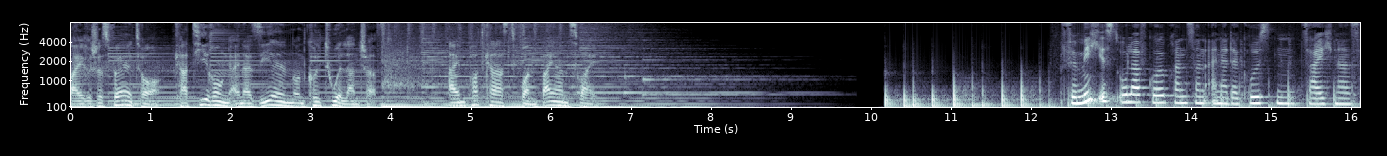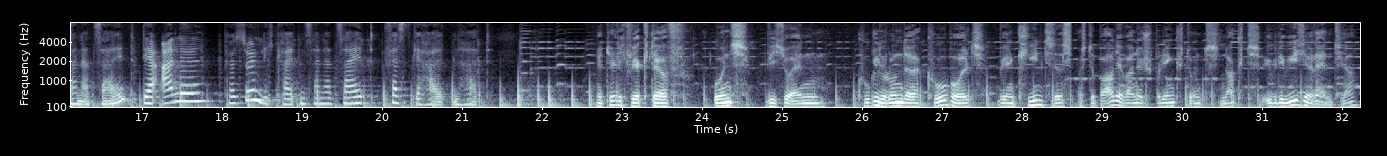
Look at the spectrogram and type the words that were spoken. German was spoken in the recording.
Bayerisches Feuilleton. Kartierung einer Seelen- und Kulturlandschaft. Ein Podcast von Bayern 2. Für mich ist Olaf Golbrandsson einer der größten Zeichner seiner Zeit, der alle Persönlichkeiten seiner Zeit festgehalten hat. Natürlich wirkt er auf uns wie so ein kugelrunder Kobold, wie ein Kind, das aus der Badewanne springt und nackt über die Wiese rennt. Ja?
